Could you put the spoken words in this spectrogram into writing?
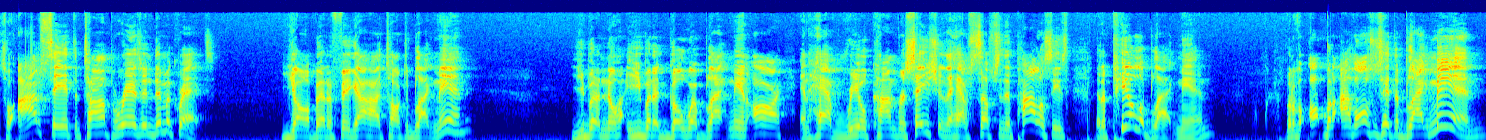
So I've said to Tom Perez and Democrats, y'all better figure out how to talk to black men. You better know. You better go where black men are and have real conversations and have substantive policies that appeal to black men. But, but I've also said to black men,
